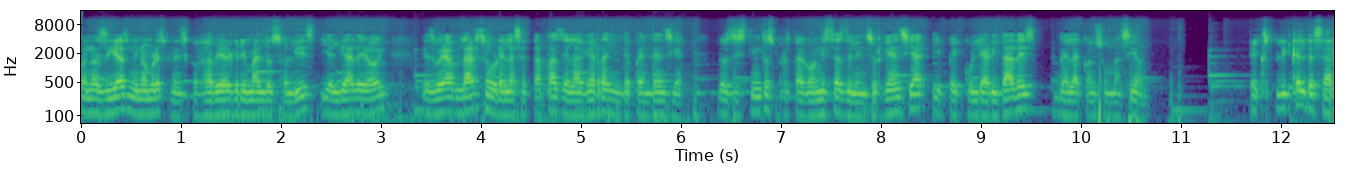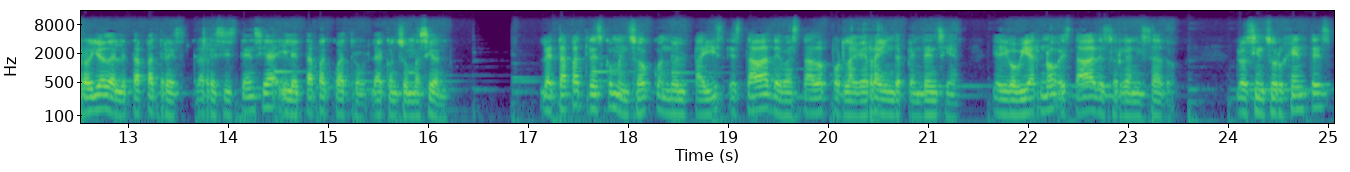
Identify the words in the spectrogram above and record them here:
Buenos días, mi nombre es Francisco Javier Grimaldo Solís y el día de hoy les voy a hablar sobre las etapas de la Guerra de Independencia, los distintos protagonistas de la insurgencia y peculiaridades de la consumación. Explica el desarrollo de la etapa 3, la resistencia, y la etapa 4, la consumación. La etapa 3 comenzó cuando el país estaba devastado por la Guerra de Independencia y el gobierno estaba desorganizado. Los insurgentes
